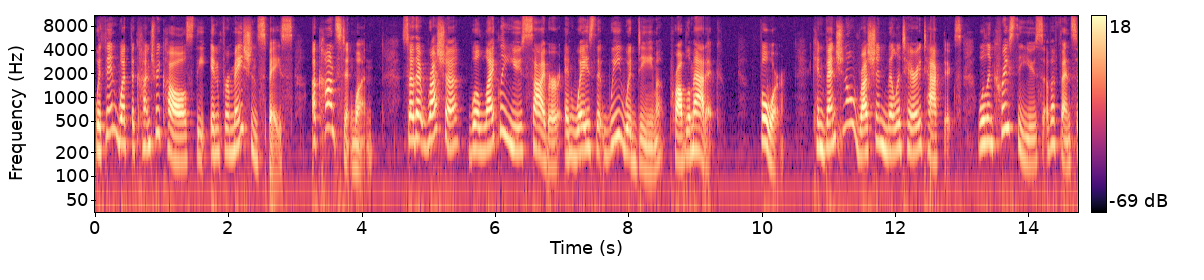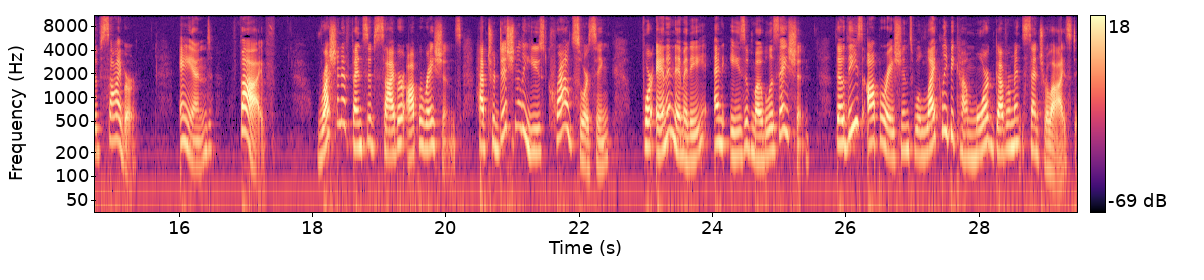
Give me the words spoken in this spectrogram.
within what the country calls the information space a constant one, so that Russia will likely use cyber in ways that we would deem problematic. Four, conventional Russian military tactics will increase the use of offensive cyber. And five, Russian offensive cyber operations have traditionally used crowdsourcing for anonymity and ease of mobilization though these operations will likely become more government centralized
